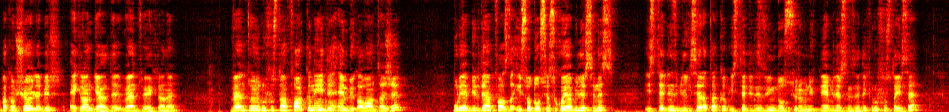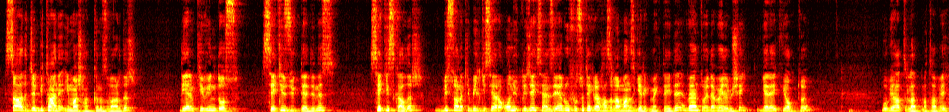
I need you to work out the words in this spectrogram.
Bakın şöyle bir ekran geldi. Vento ekranı. Vento'nun Rufus'tan farkı neydi? En büyük avantajı. Buraya birden fazla ISO dosyası koyabilirsiniz. İstediğiniz bilgisayara takıp istediğiniz Windows sürümünü yükleyebilirsiniz dedik. Rufus'ta ise sadece bir tane imaj hakkınız vardır. Diyelim ki Windows 8 yüklediniz. 8 kalır. Bir sonraki bilgisayara 10 yükleyecekseniz eğer Rufus'u tekrar hazırlamanız gerekmekteydi. Vento'da böyle bir şey gerek yoktu. Bu bir hatırlatma tabi.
